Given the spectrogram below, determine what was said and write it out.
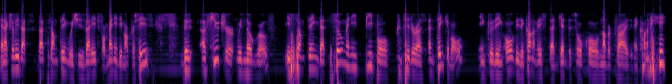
and actually that's, that's something which is valid for many democracies, the, a future with no growth is something that so many people consider as unthinkable, including all these economists that get the so-called Nobel Prize in economy.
